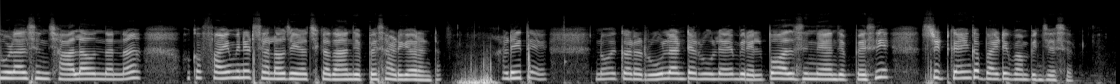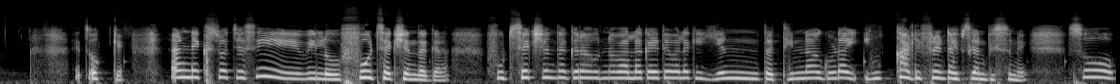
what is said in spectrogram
చూడాల్సింది చాలా ఉందన్న. ఒక ఫైవ్ మినిట్స్ అలౌ చేయొచ్చు కదా అని చెప్పేసి అడిగారంట. అడిగితే నువ్వు ఇక్కడ రూల్ అంటే రూలే మీరు వెళ్ళిపోవాల్సిందే అని చెప్పేసి స్ట్రిక్ట్గా ఇంకా బయటికి పంపించేశారు. ఇట్స్ ఓకే అండ్ నెక్స్ట్ వచ్చేసి వీళ్ళు ఫుడ్ సెక్షన్ దగ్గర. ఫుడ్ సెక్షన్ దగ్గర ఉన్న వాళ్ళకైతే వాళ్ళకి ఎంత తిన్నా కూడా ఇంకా డిఫరెంట్ టైప్స్ కనిపిస్తున్నాయి. సో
